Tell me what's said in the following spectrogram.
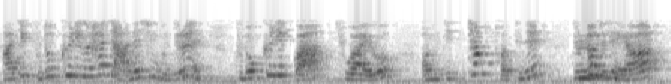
아직 구독 클릭을 하지 않으신 분들은 구독 클릭과 좋아요, 엄지척 버튼을 눌러주세요.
